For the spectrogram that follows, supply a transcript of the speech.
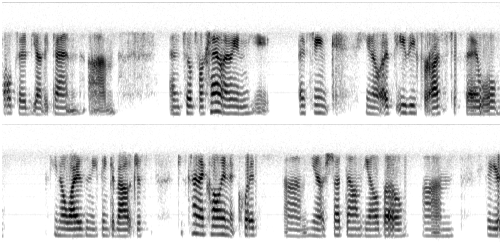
halted yet again. Um, and so for him, I mean, he, I think you know it's easy for us to say, well, you know, why doesn't he think about just just kind of calling it quits? Um, you know, shut down the elbow, um, figure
